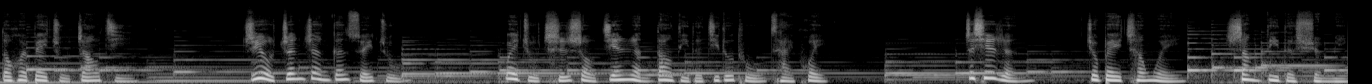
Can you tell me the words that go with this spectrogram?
都会被主召集，只有真正跟随主、为主持守坚忍到底的基督徒才会。这些人就被称为。上帝的选民。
